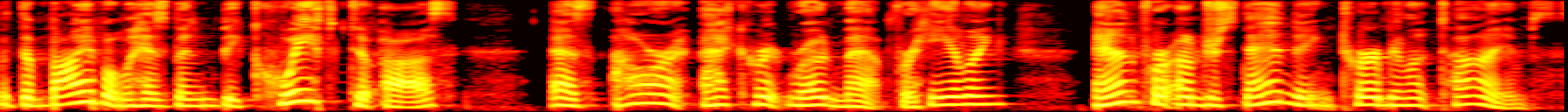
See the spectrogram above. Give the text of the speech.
but the Bible has been bequeathed to us as our accurate roadmap for healing and for understanding turbulent times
